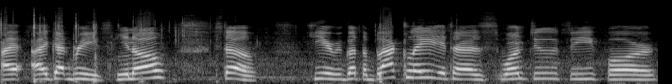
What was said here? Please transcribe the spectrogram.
I I can't breathe. You know. Still, here we got the black clay. It has one, two, three, four,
